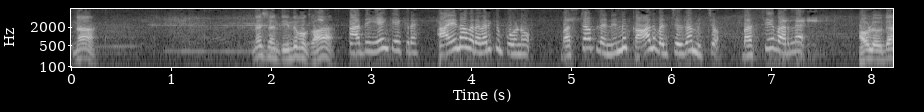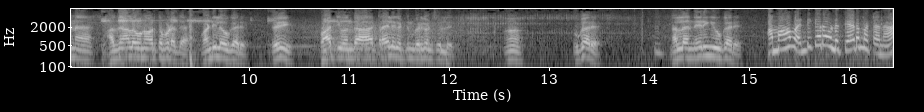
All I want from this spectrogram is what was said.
என்ன? என்ன சாந்தி இந்த பக்கம்? அதை ஏன் கேக்குற? அயனாவரம் வரைக்கும் போகணும். பஸ் ஸ்டாப்ல நின்னு கால் வலிச்சதுதான் மிச்சம். பஸ்ஸே வரல. அவ்வளவு தானே அதனால ஒன்னும் வருத்தப்படாத. வண்டியில உட்காரு. ஏய் பாட்டி வந்தா ட்ரையல் கட்டுன்னு போயிருக்கேன்னு சொல்லு. ஆ, உட்காரு. நல்லா நெருங்கி உட்காரு. அம்மா வண்டிக்கார உன்னை தேட மாட்டானா?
